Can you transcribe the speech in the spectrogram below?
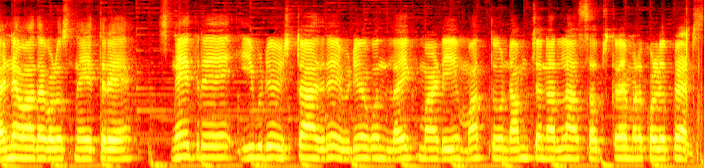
ಧನ್ಯವಾದಗಳು ಸ್ನೇಹಿತರೆ. ಸ್ನೇಹಿತರೆ, ಈ ವಿಡಿಯೋ ಇಷ್ಟ ಆದರೆ ವಿಡಿಯೋಗೊಂದು ಲೈಕ್ ಮಾಡಿ ಮತ್ತು ನಮ್ಮ ಚಾನಲ್ನ ಸಬ್ಸ್ಕ್ರೈಬ್ ಮಾಡ್ಕೊಳ್ಳಿ ಫ್ರೆಂಡ್ಸ್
